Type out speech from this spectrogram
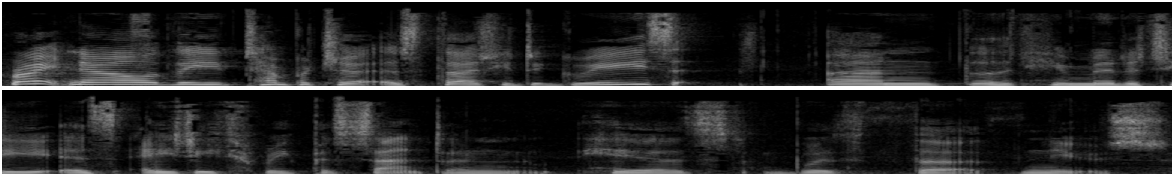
Right now, the temperature is 30 degrees and the humidity is 83%. And here's with the news.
